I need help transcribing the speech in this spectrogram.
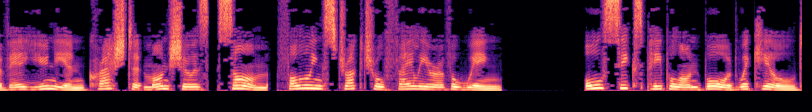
of Air Union crashed at Montchoix, Somme, following structural failure of a wing. All six people on board were killed.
